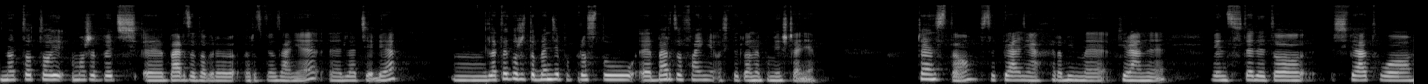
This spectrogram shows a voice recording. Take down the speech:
no to to może być e, bardzo dobre rozwiązanie e, dla Ciebie, mm, dlatego że to będzie po prostu bardzo fajnie oświetlone pomieszczenie. Często w sypialniach robimy firany, więc wtedy to światło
